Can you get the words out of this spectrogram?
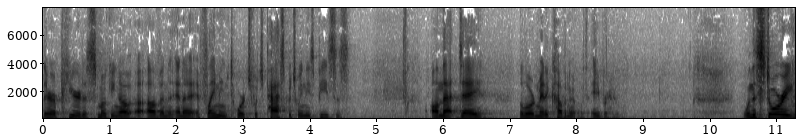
there appeared a smoking oven and a flaming torch which passed between these pieces. On that day, the Lord made a covenant with Abraham. When the story,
